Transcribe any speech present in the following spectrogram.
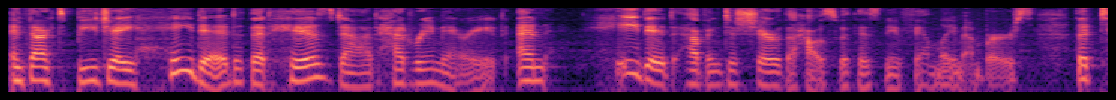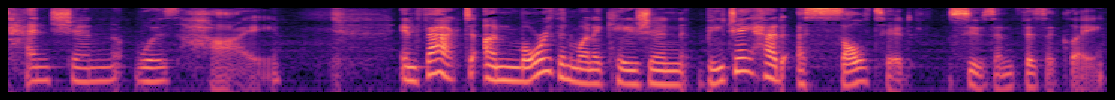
In fact, BJ hated that his dad had remarried and hated having to share the house with his new family members. The tension was high. In fact, on more than one occasion, BJ had assaulted Susan physically.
